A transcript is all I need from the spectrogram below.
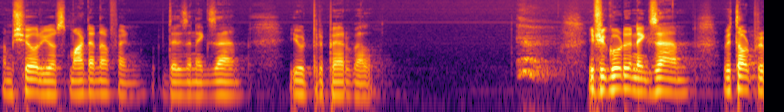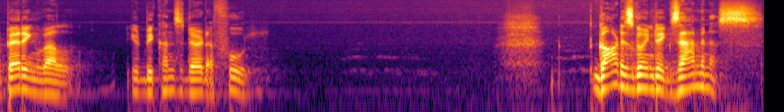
I'm sure you're smart enough, and if there is an exam, you would prepare well. If you go to an exam without preparing well, you'd be considered a fool. God is going to examine us.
